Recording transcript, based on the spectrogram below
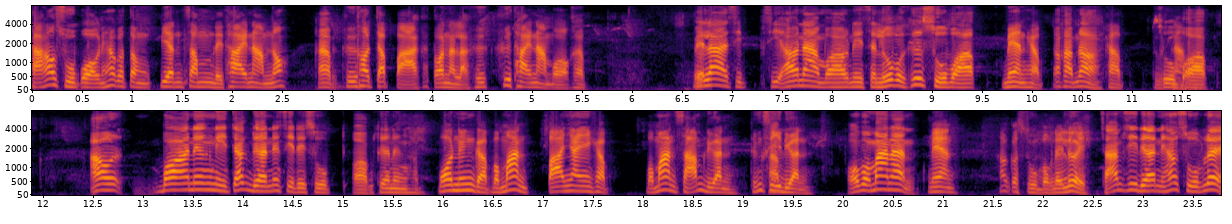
ถ้าเฮาสูบออกนี่เฮาก็ต้องเปลี่ยนซ้ำได้ทายน้ำเนาะครับ คือเฮาจับปลาตอนนั้นล่ะคือคือทายน้ำออกครับ เวลาสิสิเอาน้ำออกนี่สรุปก็คือสูบออกแม่นครับเนาะครับเนาะครับสูบน้ำออก เอาบ่อหนึงนี่จักเดือนจังสิได้สูบออกเทื่อหนึงครับ บ่อหนึงกับประมาณปลาใหญ่ครับ ประมาณ 3 เดือนถึง ครับ4เดือน โอ้ประมาณนั้นแม่นเฮาก็สูบออกได้เลยสามสี่เดือนนี่เฮาสูบเลย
